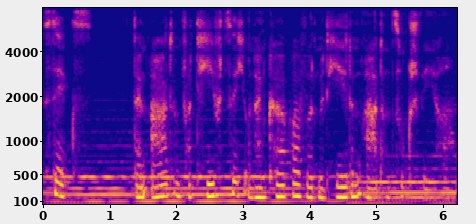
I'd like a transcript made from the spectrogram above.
6. Dein Atem vertieft sich und dein Körper wird mit jedem Atemzug schwerer.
